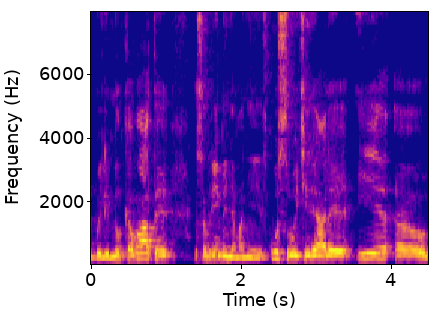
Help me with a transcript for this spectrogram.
были мелковатые, со временем они вкус свой теряли, и э,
